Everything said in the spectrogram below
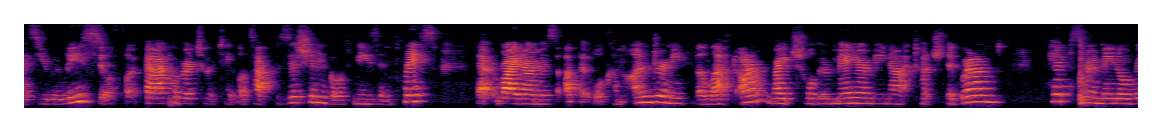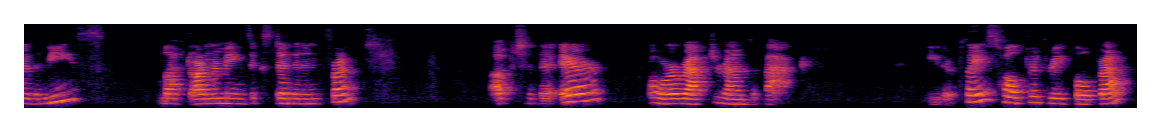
As you release, you'll flip back over to a tabletop position, both knees in place. That right arm is up. It will come underneath the left arm. Right shoulder may or may not touch the ground. Hips remain over the knees. Left arm remains extended in front, up to the air, or wrapped around the back. Either place, hold for three full breaths.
